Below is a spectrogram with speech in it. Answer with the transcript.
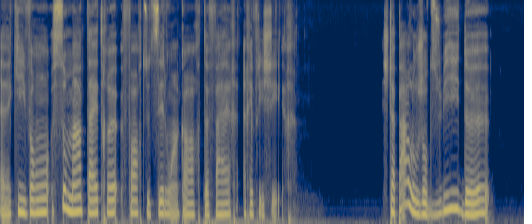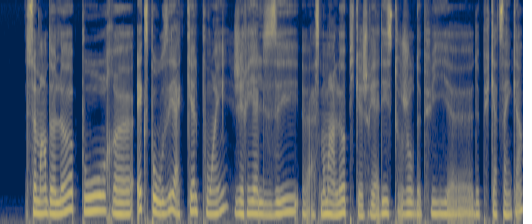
euh, qui vont sûrement être fort utiles ou encore te faire réfléchir. Je te parle aujourd'hui de ce mandat-là pour euh, exposer à quel point j'ai réalisé euh, à ce moment-là, puis que je réalise toujours depuis, euh, depuis 4-5 ans,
